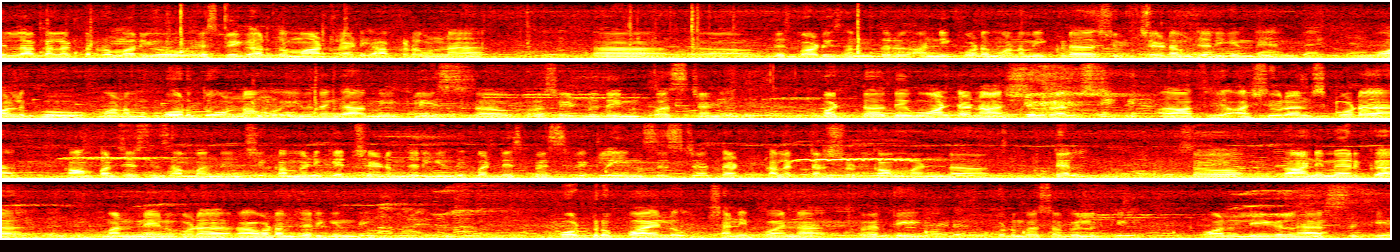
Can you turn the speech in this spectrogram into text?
జిల్లా కలెక్టర్ మరియు ఎస్పీ గారితో మాట్లాడి అక్కడ ఉన్న డెడ్ బాడీస్ అందరూ అన్ని కూడా మనం ఇక్కడ షిఫ్ట్ చేయడం జరిగింది. వాళ్ళకు మనం కోరుతూ ఉన్నాము ఈ విధంగా మీ ప్లీజ్ ప్రొసీడ్ విత్ ఇన్క్వెస్ట్ అని. But they want an assurance assurance కూడా కాంపన్సేషన్ సంబంధించి కమ్యూనికేట్ చేయడం జరిగింది. But they specifically insisted that collector should come and tell so దాని మేరకు మన నేను కూడా రావడం జరిగింది. కోటి రూపాయలు చనిపోయిన ప్రతి కుటుంబ సభ్యులకి వాళ్ళ లీగల్ హ్యాస్కి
